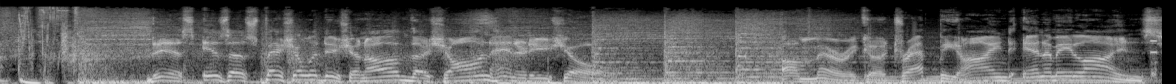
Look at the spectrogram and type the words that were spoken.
This is a special edition of The Sean Hannity Show. America trapped behind enemy lines.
